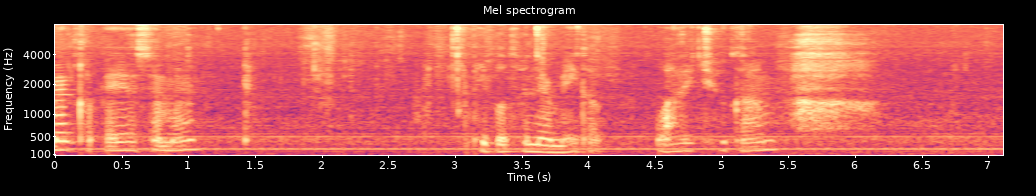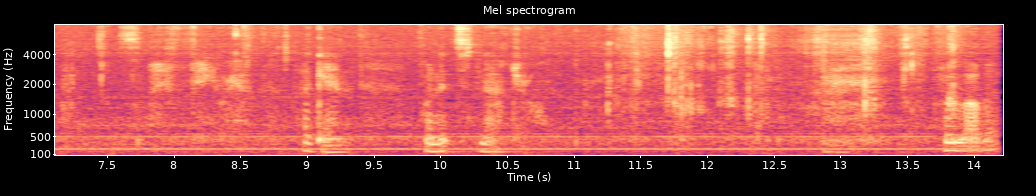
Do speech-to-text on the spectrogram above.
makeup ASMR. people doing their makeup while they chew gum. It's my favorite. Again, when it's natural. I love it.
